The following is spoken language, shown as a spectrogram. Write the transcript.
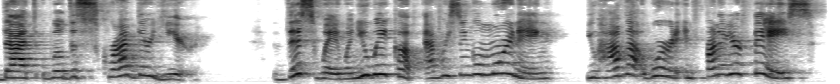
that will describe their year. This way, when you wake up every single morning, you have that word in front of your face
